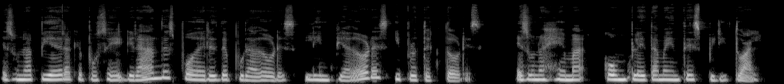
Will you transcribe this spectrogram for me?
Es una piedra que posee grandes poderes depuradores, limpiadores y protectores. Es una gema completamente espiritual.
